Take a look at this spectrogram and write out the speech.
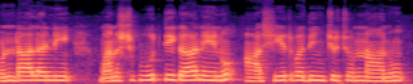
ఉండాలని మనస్ఫూర్తిగా నేను ఆశీర్వదించుచున్నాను.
